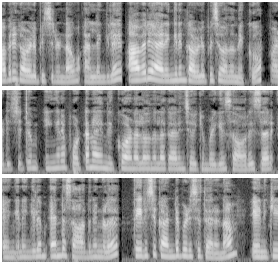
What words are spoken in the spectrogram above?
അവർ കവളിപ്പിച്ചിട്ടുണ്ടാവും അല്ലെങ്കിൽ അവരെ ആരെങ്കിലും കവളിപ്പിച്ച് വന്ന് നിൽക്കും. പഠിച്ചിട്ടും ഇങ്ങനെ പൊട്ടനായി നിൽക്കുവാണല്ലോ എന്നുള്ള കാര്യം ചോദിക്കുമ്പോഴേക്കും സോറി സർ എങ്ങനെങ്കിലും എന്റെ സാധനങ്ങൾ തിരിച്ച് കണ്ടുപിടിച്ച് തരണം. എനിക്ക്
